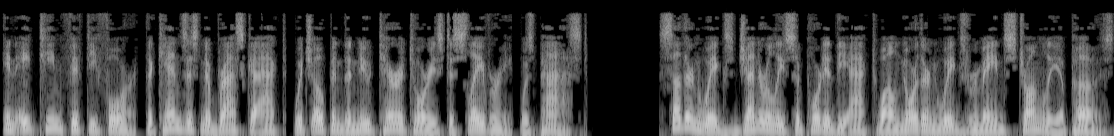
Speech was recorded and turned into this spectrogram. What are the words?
In 1854, the Kansas–Nebraska Act, which opened the new territories to slavery, was passed. Southern Whigs generally supported the act while Northern Whigs remained strongly opposed.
